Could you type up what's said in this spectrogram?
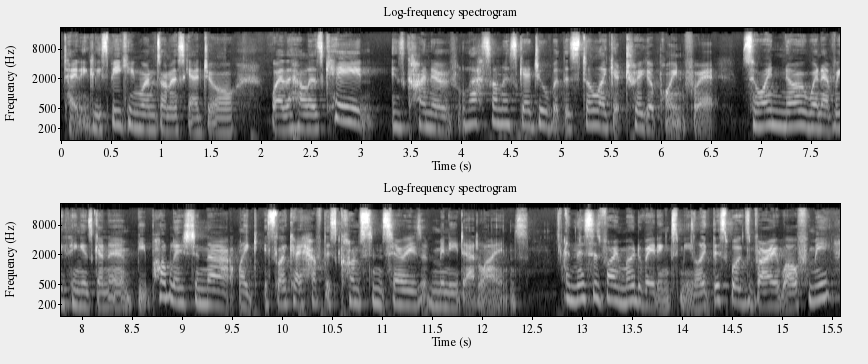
technically speaking, runs on a schedule. Where the hell is Cate is kind of less on a schedule, but there's still like a trigger point for it. So I know when everything is going to be published and that, like, it's like I have this constant series of mini deadlines. And this is very motivating to me. Like, this works very well for me.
